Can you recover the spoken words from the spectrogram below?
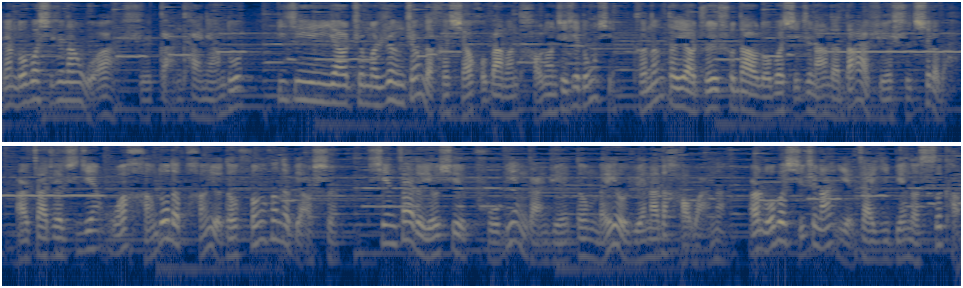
让萝卜喜之郎我啊是感慨良多。毕竟要这么认真的和小伙伴们讨论这些东西，可能都要追溯到萝卜喜之郎的大学时期了吧。而在这之间，我很多的朋友都纷纷的表示，现在的游戏普遍感觉都没有原来的好玩了。而萝卜喜之郎也在一边的思考，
